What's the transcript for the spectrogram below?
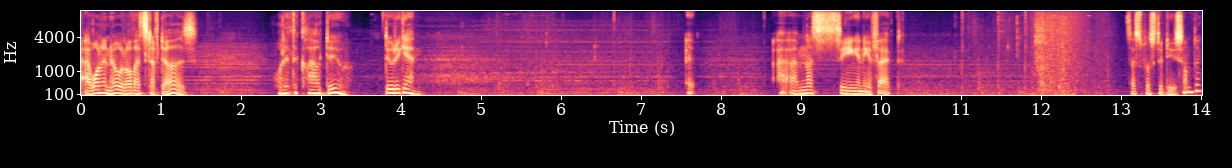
I, want to know what all that stuff does. What did the cloud do? Do it again. I, I'm not seeing any effect. Is that supposed to do something?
